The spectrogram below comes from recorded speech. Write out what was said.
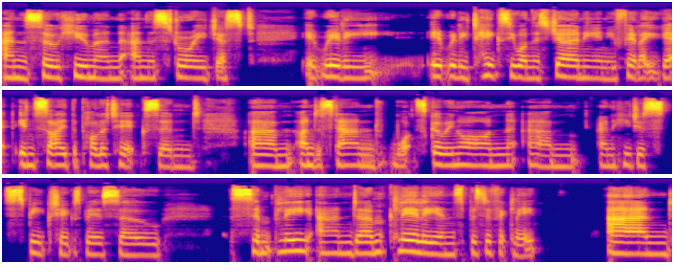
and so human. And the story just, it really, it really takes you on this journey and you feel like you get inside the politics and um, understand what's going on. Um, and he just speaks Shakespeare so simply and um, clearly and specifically. And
